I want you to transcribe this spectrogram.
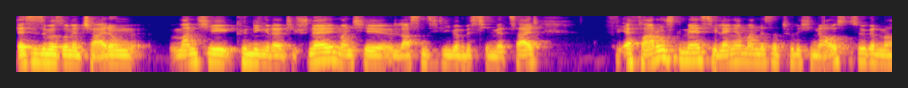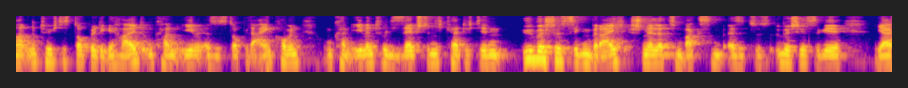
das ist immer so eine Entscheidung. Manche kündigen relativ schnell, manche lassen sich lieber ein bisschen mehr Zeit erfahrungsgemäß, je länger man das natürlich hinauszögert, man hat natürlich das doppelte Gehalt und kann eben, also das doppelte Einkommen und kann eventuell die Selbstständigkeit durch den überschüssigen Bereich schneller zum Wachsen, also das überschüssige ja,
